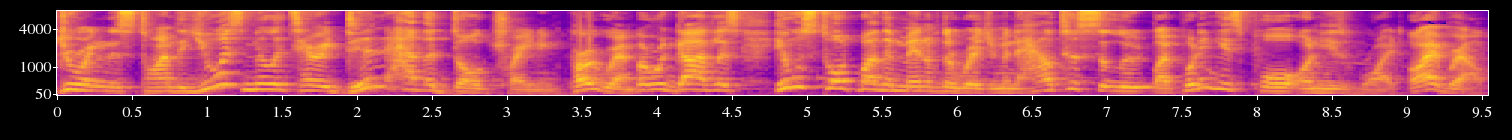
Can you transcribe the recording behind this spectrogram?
During this time, the US military didn't have a dog training program, but regardless, he was taught by the men of the regiment how to salute by putting his paw on his right eyebrow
